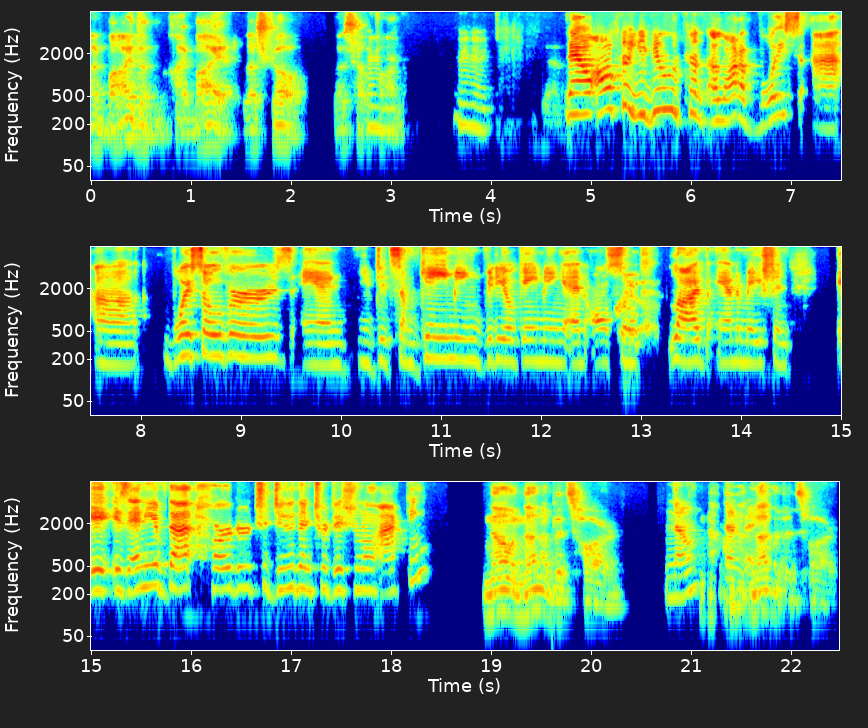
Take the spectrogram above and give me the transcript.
I buy them. I buy it. Let's go. Let's have mm-hmm. fun. Mm-hmm. Yeah. Now, also, you do a lot of voice uh, uh, voiceovers, and you did some gaming, video gaming, and also live animation. Is, any of that harder to do than traditional acting? No, none of it's hard. No, none, of, it. none of it's hard.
